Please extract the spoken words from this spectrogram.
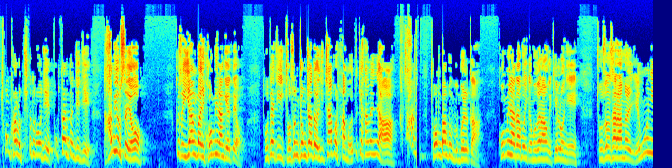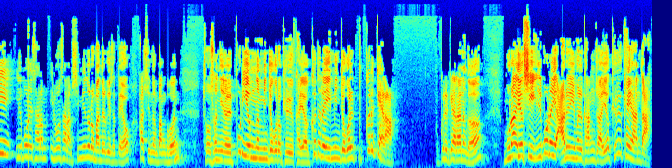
총칼로 쳐들어오지 폭탄 던지지 답이 없어요. 그래서 이 양반이 고민한 게 어때요? 도대체 이 조선 종자들 이 잡으려면 어떻게 하느냐 가장 좋은 방법이 뭘까? 고민하다 보니까 뭐가 나온 게 결론이 조선 사람을 영원히 일본의 사람 일본 사람 시민으로 만들기 위해서때요 할 수 있는 방법은 조선인을 뿌리 없는 민족으로 교육하여 그들의 민족을 부끄럽게 해라. 부끄럽게 하라는 거. 문화 역시 일본의 아류임을 강조하여 교육해야 한다.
